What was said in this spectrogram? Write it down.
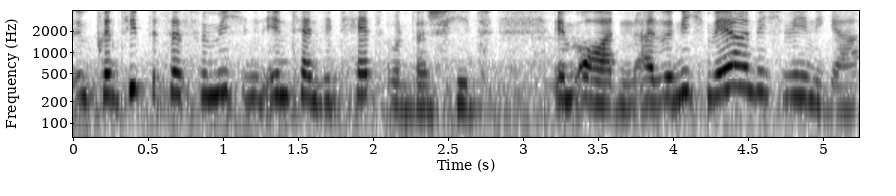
im Prinzip ist das für mich ein Intensitätsunterschied im Orden. Also nicht mehr und nicht weniger.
